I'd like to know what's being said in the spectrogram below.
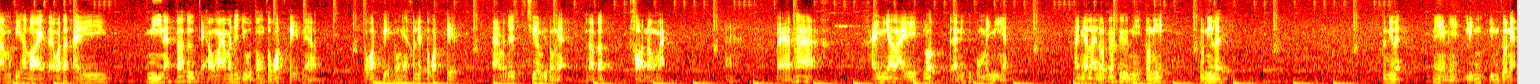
ลำตีห้าร้อยแต่ว่าถ้าใครมีนะก็คือแกะออกมามันจะอยู่ตรงสวอตเพจเนี่ยครับสวอตเพจตรงนี้เขาเรียกสวอตเพจอ่ามันจะเชื่อมอยู่ตรงเนี้ยเราก็ถอดออกมาแต่ถ้าใครมีอะไรรถ แต่อันนี้คือผมไม่มีใครมีอะไรรถก็คือนี่ตัวนี้ตัวนี้เลย ตัวนี้เลยนี่นี่ลิงก์ลิงก์ตัวเนี้ย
